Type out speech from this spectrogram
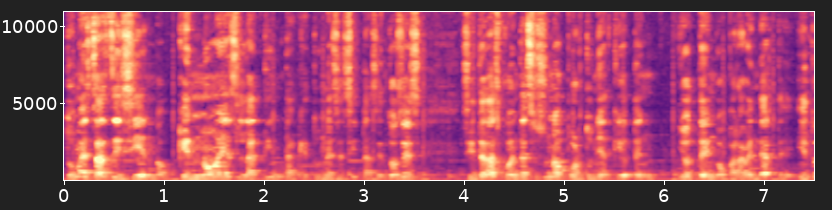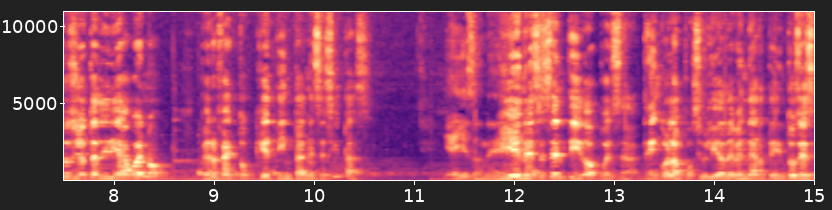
Tú me estás diciendo que no es la tinta que tú necesitas. Entonces, si te das cuenta, eso es una oportunidad que yo, ten, yo tengo para venderte. Y entonces yo te diría, bueno, perfecto, ¿qué tinta necesitas? Y ahí es donde... Y en ese sentido, pues ah, tengo la posibilidad de venderte. Entonces,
